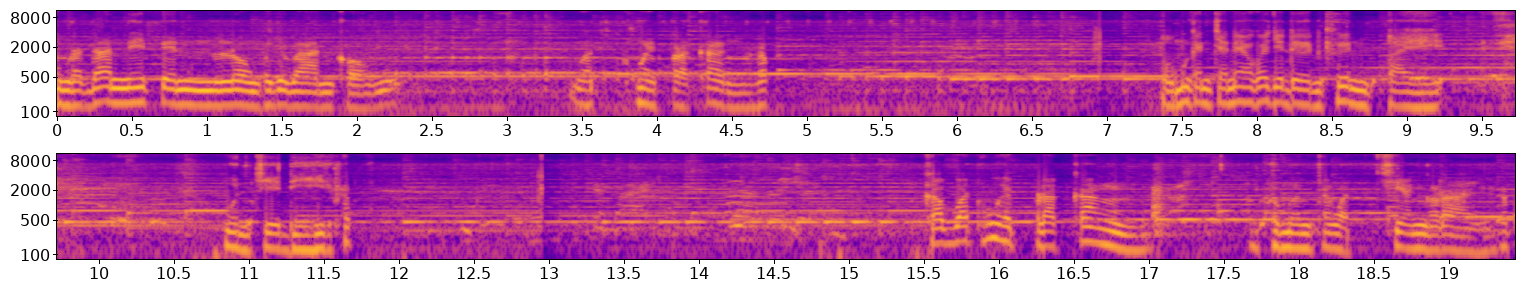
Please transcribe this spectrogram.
สำหรับด้านนี้เป็นโรงพยาบาลของวัดห้วยประกั้งนะครับ ผมกันจะแนวก็จะเดินขึ้นไปบนเจดีย์ครับ ครับวัดห้วยประกั้งอำเภอเมืองจังหวัดเชียงรายนะครับ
